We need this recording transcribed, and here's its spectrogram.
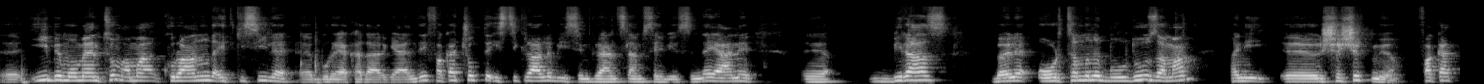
e, iyi bir momentum ama Kur'an'ın da etkisiyle e, buraya kadar geldi. Fakat çok da istikrarlı bir isim Grand Slam seviyesinde. Yani e, biraz böyle ortamını bulduğu zaman hani e, şaşırtmıyor. Fakat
